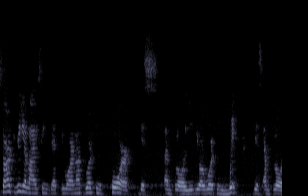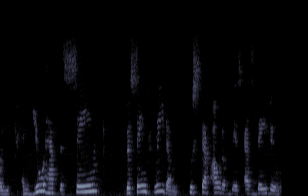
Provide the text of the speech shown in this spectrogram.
Start realizing that you are not working for this employee, you are working with this employee, and you have the same the same freedom to step out of this as they do.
